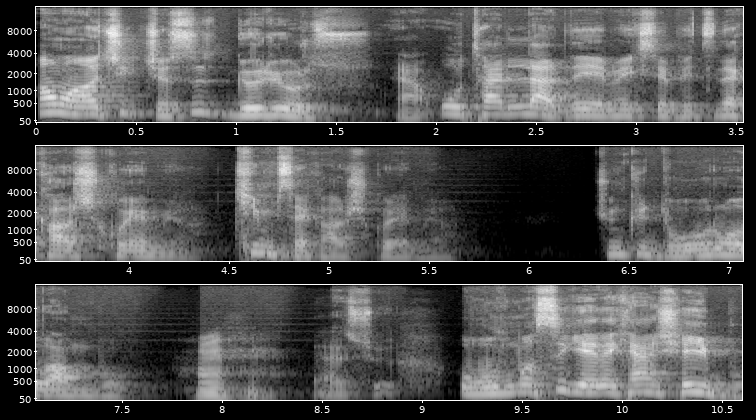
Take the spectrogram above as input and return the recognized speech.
Ama açıkçası görüyoruz. Yani oteller de yemek sepetine karşı koyamıyor. Kimse karşı koyamıyor. Çünkü doğru olan bu. Yani olması gereken şey bu.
